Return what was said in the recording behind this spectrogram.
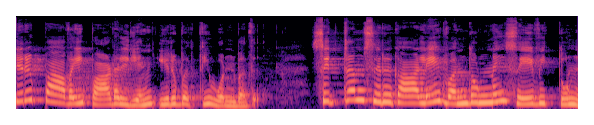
திருப்பாவை பாடல் எண் இருபத்தி ஒன்பது. சிற்றம் சிறுகாலே வந்துன்னை சேவித்துண்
